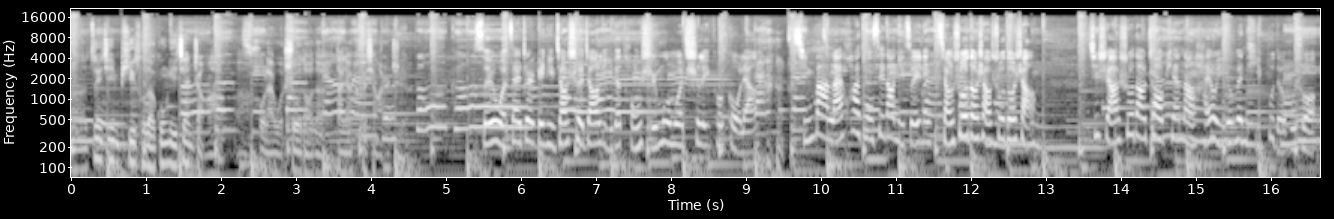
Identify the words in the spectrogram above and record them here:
呃，最近 P 图的功力见长啊。”啊，后来我收到的，大家可想而知。所以我在这儿给你教社交礼仪的同时，默默吃了一口狗粮。行吧，来，话筒塞到你嘴里，想说多少说多少。其实啊，说到照片呢，还有一个问题不得不说，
